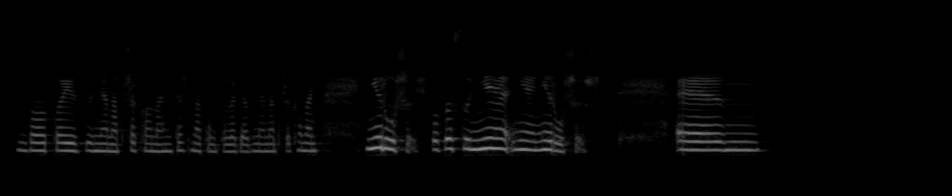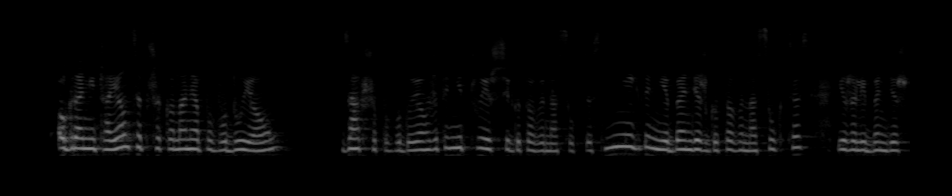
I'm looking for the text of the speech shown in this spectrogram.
bo to jest zmiana przekonań, też na tym polega zmiana przekonań, nie ruszysz. Po prostu nie, nie, nie ruszysz. Ograniczające przekonania powodują, zawsze powodują, że ty nie czujesz się gotowy na sukces. Nigdy nie będziesz gotowy na sukces, jeżeli będziesz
